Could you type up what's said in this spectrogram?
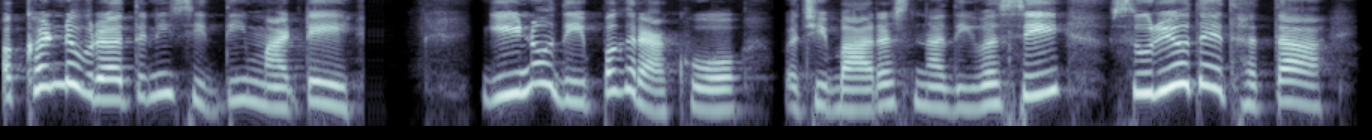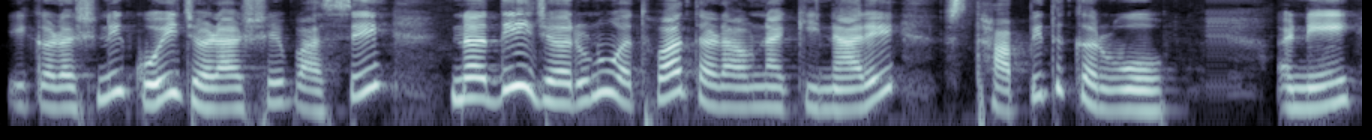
અખંડ વ્રતની સિદ્ધિ માટે ઘીનો દીપક રાખવો. પછી બારસના દિવસે સૂર્યોદય થતાં એ કળશને કોઈ જળાશય પાસે નદી, ઝરણું અથવા તળાવના કિનારે સ્થાપિત કરવો. અને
